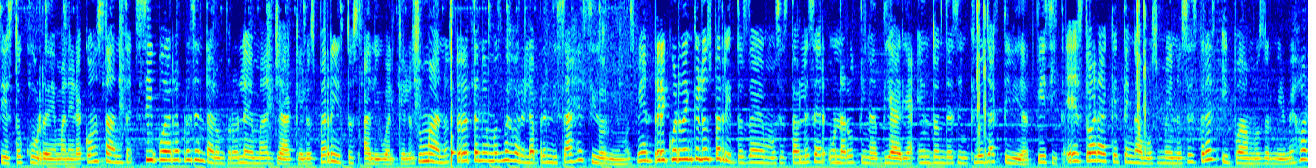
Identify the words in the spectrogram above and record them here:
si esto ocurre de manera constante, sí puede representar un problema ya que los perritos, al igual que los humanos, retenemos mejor el aprendizaje si dormimos bien. Recuerden que los perritos debemos establecer una rutina diaria en donde se incluya actividad física. Esto hará que tengamos menos estrés y podamos dormir mejor.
